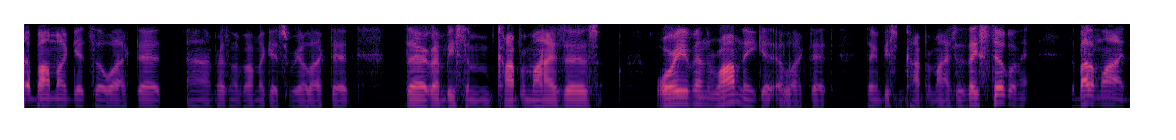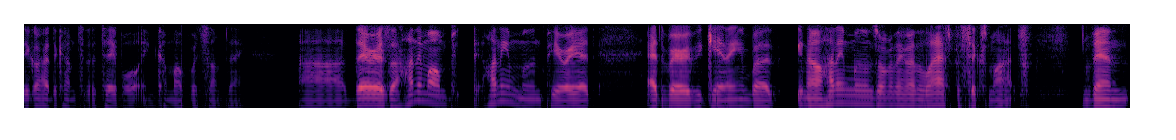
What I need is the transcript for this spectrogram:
Obama gets elected, uh, President Obama gets reelected, there are going to be some compromises, or even Romney get elected, there going to be some compromises. They still going to, the bottom line, they're going to have to come to the table and come up with something. Uh, there is a honeymoon honeymoon period at the very beginning, but you know honeymoons are only going to last for six months. Then,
